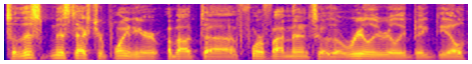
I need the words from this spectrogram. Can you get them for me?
So this missed extra point here about uh, four or five minutes ago was a really really big deal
